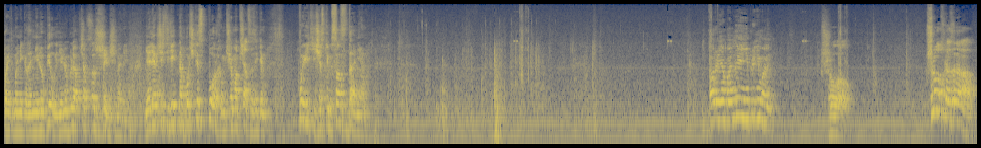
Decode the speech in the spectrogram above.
Поэтому я никогда не любил и не люблю общаться с женщинами. Мне легче сидеть на бочке с порохом, чем общаться с этим поэтическим созданием. Барыня больные не принимают. Пшел. Пшел, сказал!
